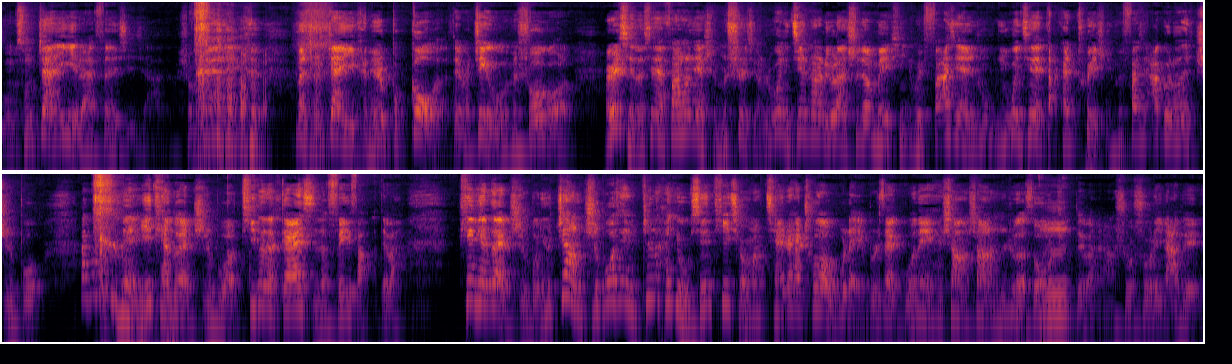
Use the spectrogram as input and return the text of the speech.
我们从战役来分析一下。首先，曼城战役肯定是不够的，对吧？这个我们说过了。而且呢，现在发生件什么事情？如果你经常浏览社交媒体，你会发现，如如果你现在打开 Twitch，你会发现阿圭罗在直播，阿圭罗每一天都在直播，踢他的该死的非法，对吧？天天在直播，你说这样直播下去，真的还有心踢球吗？前一阵还抽到吴磊，不是在国内还上上什么热搜，对吧？然后说说了一大堆，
